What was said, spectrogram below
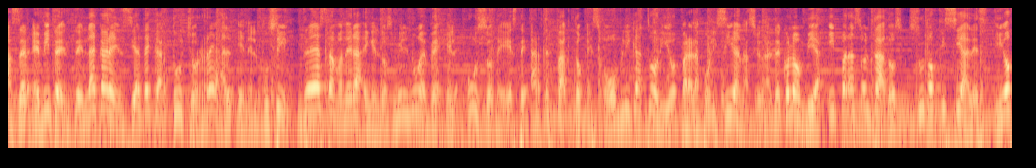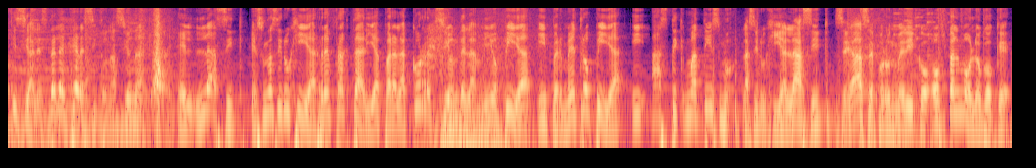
hacer evidente la carencia de cartucho real en el fusil. De esta manera, en el 2009, el uso de este artefacto es obligatorio para la Policía Nacional de Colombia y para soldados, suboficiales y oficiales del Ejército Nacional. El LASIK es una cirugía refractaria para la corrección de la miopía, hipermetropía y astigmatismo. La cirugía LASIK se hace por un médico oftalmólogo que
